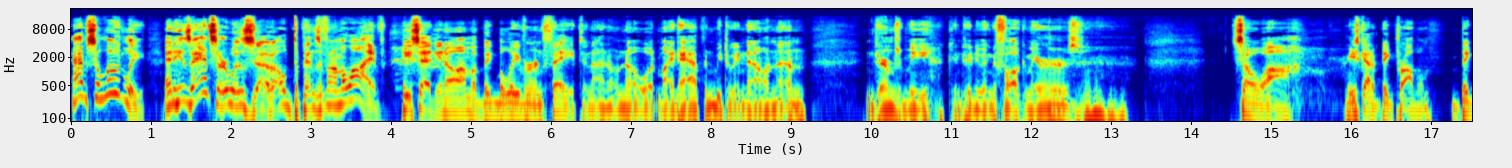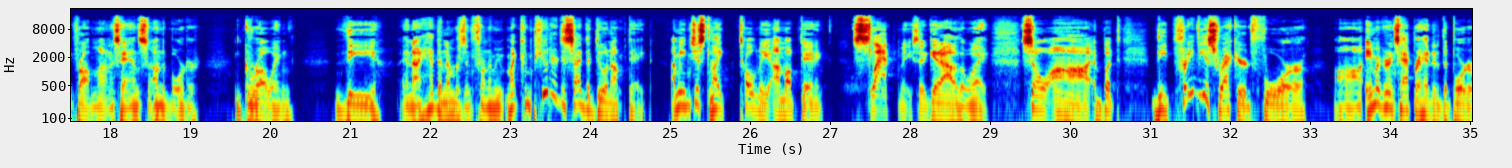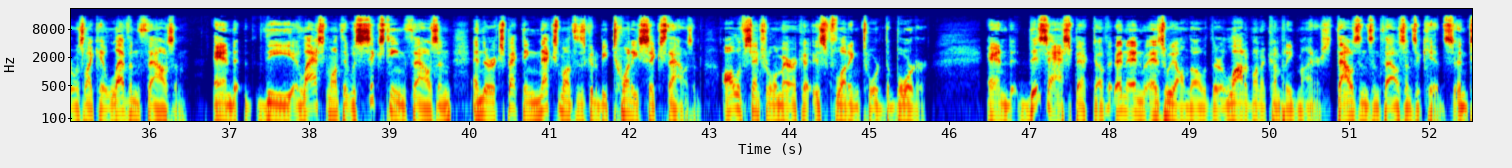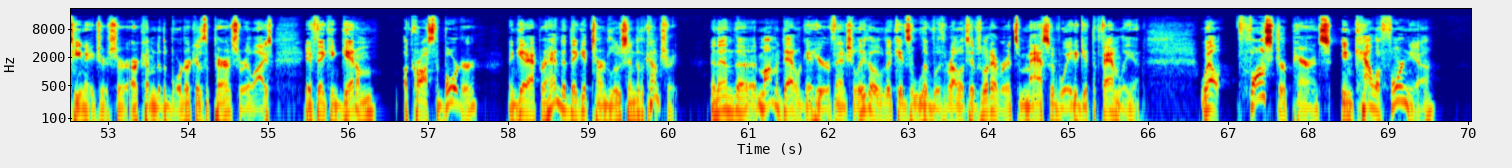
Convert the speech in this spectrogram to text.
Absolutely. And his answer was, uh, well, depends if I'm alive. He said, you know, I'm a big believer in fate, and I don't know what might happen between now and then in terms of me continuing to fog mirrors. So, uh, he's got a big problem, big problem on his hands on the border, growing the and I had the numbers in front of me. My computer decided to do an update. I mean, just hmm. like told me I'm updating, slapped me, said get out of the way. So, uh, but the previous record for uh, immigrants apprehended at the border was like 11,000. And the last month it was 16,000 and they're expecting next month is going to be 26,000. All of Central America is flooding toward the border. And this aspect of it, and, and as we all know, there are a lot of unaccompanied minors. Thousands and thousands of kids and teenagers are, are coming to the border because the parents realize if they can get them across the border and get apprehended, they get turned loose into the country. And then the mom and dad will get here eventually. The, the kids will live with relatives, whatever. It's a massive way to get the family in. Well, foster parents in California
